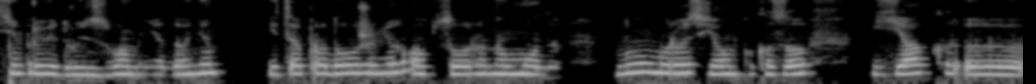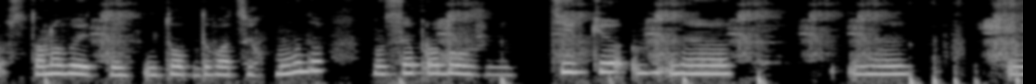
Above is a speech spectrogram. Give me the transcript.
Всім привіт, друзі! З вами я Даня. І це продовження обзору на моди. Ну, мороз я вам показав, як е, встановити топ-2 цих мода. Ну, це продовження. Тільки е, е,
